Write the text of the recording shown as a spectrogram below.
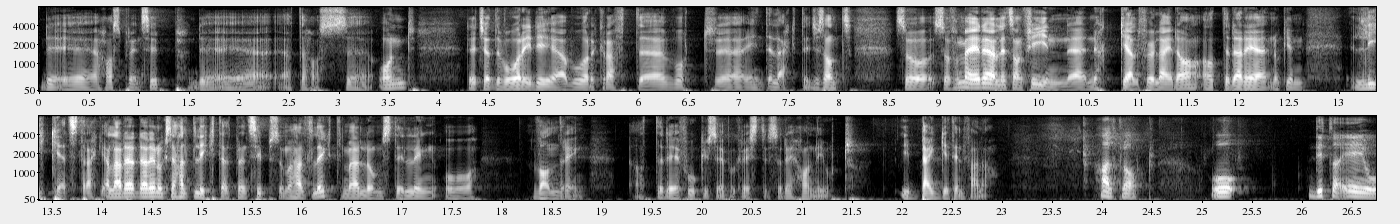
det er hans prinsipp, det er etter hans uh, ånd. Det er ikke etter våre ideer, våre krefter, vårt intellekt. ikke sant? Så, så, for meg er det en litt sånn fin nøkkel, føler jeg, da. At det er noen likhetstrekk Eller det, det er noe som er helt likt, et prinsipp som er helt likt mellom stilling og vandring. At det fokuset er på Kristus og det han har gjort. I begge tilfeller. Helt klart. Og dette er jo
